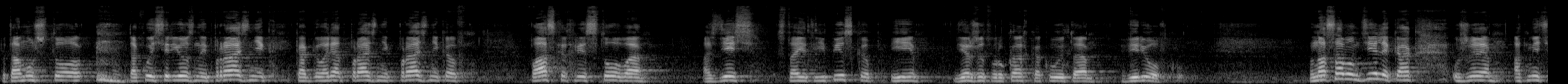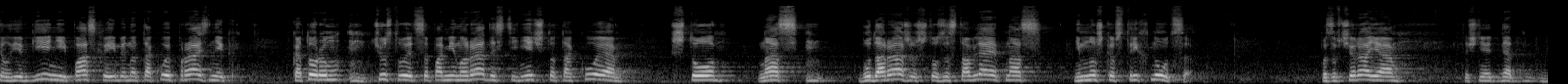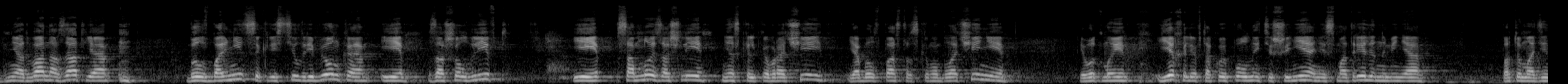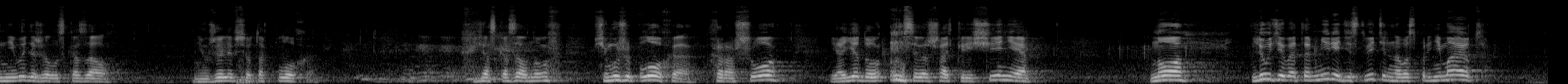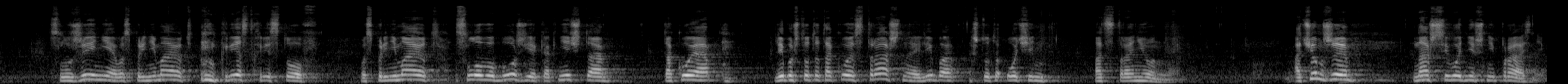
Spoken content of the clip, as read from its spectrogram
потому что такой серьезный праздник, как говорят, праздник праздников, Пасха Христова, а здесь стоит епископ и держит в руках какую-то веревку. Но на самом деле, как уже отметил Евгений, Пасха именно такой праздник, в котором чувствуется помимо радости нечто такое, что нас будоражит, что заставляет нас немножко встряхнуться. Позавчера я, точнее дня, дня два назад, я был в больнице, крестил ребенка и зашел в лифт, и со мной зашли несколько врачей, я был в пасторском облачении, и вот мы ехали в такой полной тишине, они смотрели на меня, потом один не выдержал и сказал, неужели все так плохо? Я сказал, ну, Почему же плохо? Хорошо, я еду совершать крещение. Но люди в этом мире действительно воспринимают служение, воспринимают крест Христов, воспринимают Слово Божье как нечто такое, либо что-то такое страшное, либо что-то очень отстраненное. О чем же наш сегодняшний праздник?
